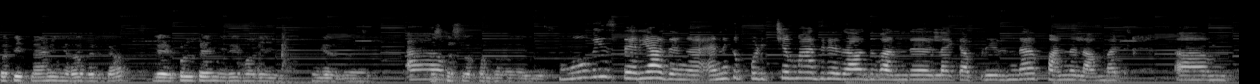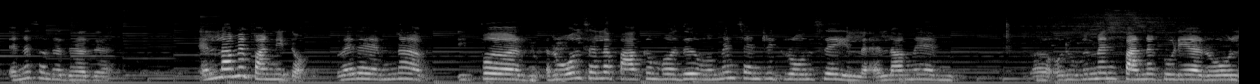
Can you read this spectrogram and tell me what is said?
பத்தி பிளானிங் ஏதாவது இருக்கா? இல்லை ஃபுல் டைம் இதே மாதிரி நீங்க பிசினஸ்ல பண்றது மூவிஸ் தெரியாதுங்க. எனக்கு பிடிச்ச மாதிரி ஏதாவது வந்து லைக் அப்படி இருந்தா பண்ணலாம். பட் என்ன சொல்றது அது? எல்லாமே பண்ணிட்டோம். வேற என்ன? இப்போ ரோல்ஸ் எல்லாம் பார்க்கும்போது உமன் சென்ட்ரிக் ரோல்ஸே இல்லை. எல்லாமே ஒரு விமன் பண்ணக்கூடிய ரோல்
